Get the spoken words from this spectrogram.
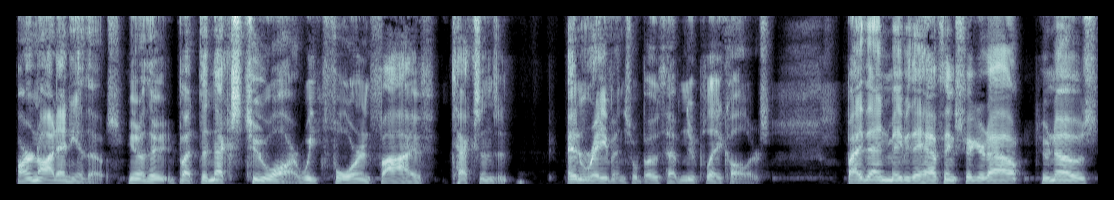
are not any of those. You know, but the next two are week four and five, Texans and, and Ravens will both have new play callers by then maybe they have things figured out. Who knows?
